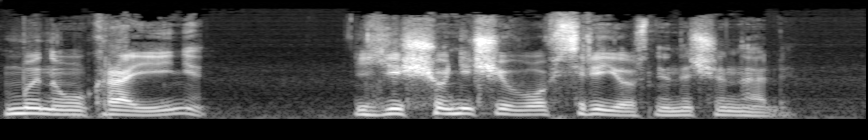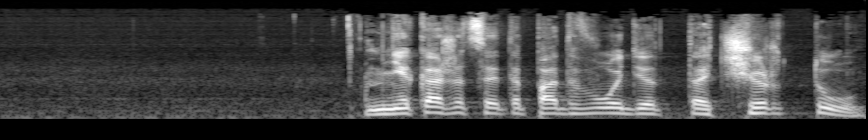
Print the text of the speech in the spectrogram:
Мы на Украине еще ничего всерьез не начинали. Мне кажется, это подводит черту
